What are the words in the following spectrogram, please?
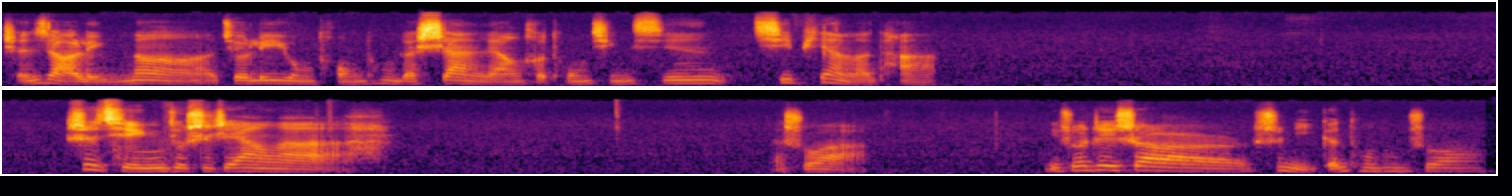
陈小玲呢，就利用彤彤的善良和同情心，欺骗了她。事情就是这样了。他说啊，你说这事儿是你跟彤彤说，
